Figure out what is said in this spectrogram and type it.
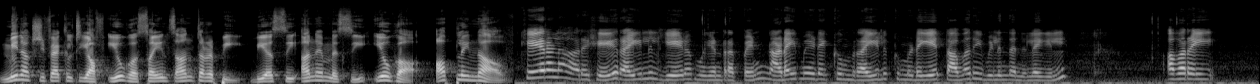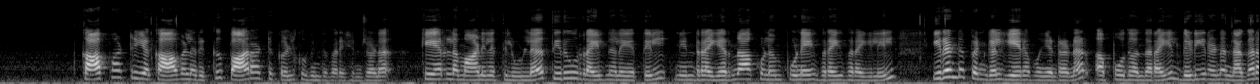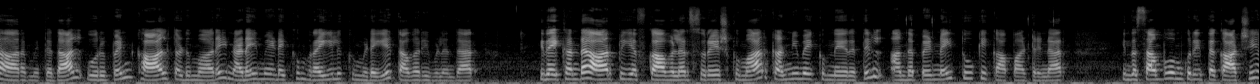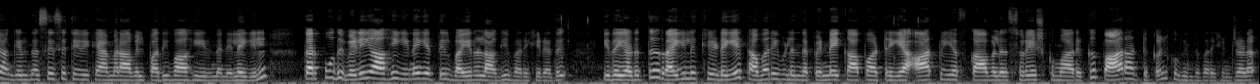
Meenakshi faculty of yoga science and therapy BSc அன்எம்எஸ்சி yoga apply now Kerala அருகே ரயிலில் ஏற முயன்ற பெண் நடைமேடைக்கும் ரயிலுக்கும் இடையே தவறி விழுந்த நிலையில் அவரை காப்பாற்றிய காவலருக்கு பாராட்டுகள் குவிந்து வருகின்றன. கேரள மாநிலத்தில் உள்ள திருவூர் ரயில் நிலையத்தில் நின்ற எர்ணாகுளம் புனே விரைவு ரயிலில் இரண்டு பெண்கள் ஏற முயன்றனர். அப்போது அந்த ரயில் திடீரென நகர ஆரம்பித்ததால் ஒரு பெண் கால் தடுமாறி நடைமேடைக்கும் ரயிலுக்கும் இடையே தவறி விழுந்தார். இதை கண்ட ஆர்பிஎஃப் காவலர் சுரேஷ்குமார் கண்ணிமைக்கும் நேரத்தில் அந்த பெண்ணை தூக்கி காப்பாற்றினார். இந்த சம்பவம் குறித்த காட்சி அங்கிருந்த சிசிடிவி கேமராவில் பதிவாகி இருந்த நிலையில் தற்போது வெளியாகி இணையத்தில் வைரலாகி வருகிறது. இதையடுத்து ரயிலுக்கு இடையே தவறி விழுந்த பெண்ணை காப்பாற்றிய ஆர்பிஎஃப் காவலர் சுரேஷ்குமாருக்கு பாராட்டுகள் குவிந்து வருகின்றன.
